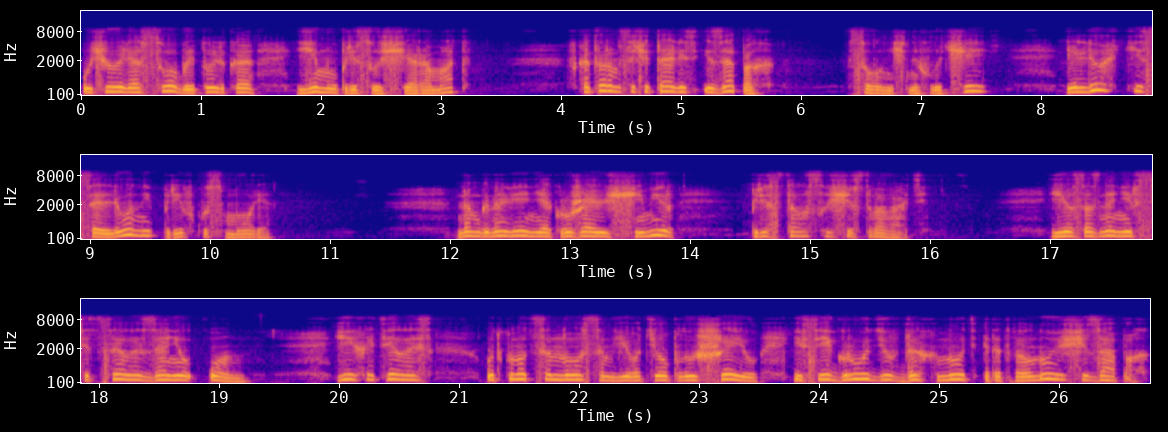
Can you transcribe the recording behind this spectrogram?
учуяли особый, только ему присущий аромат, в котором сочетались и запах солнечных лучей, и легкий соленый привкус моря. На мгновение окружающий мир перестал существовать. Ее сознание всецело занял он. Ей хотелось уткнуться носом в его теплую шею и всей грудью вдохнуть этот волнующий запах.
